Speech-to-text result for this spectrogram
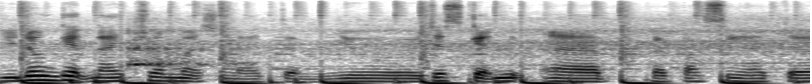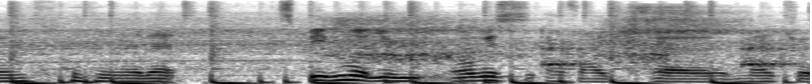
you don't get nitro much in item you just get uh, bypassing item like that speed mode you always have uh, nitro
